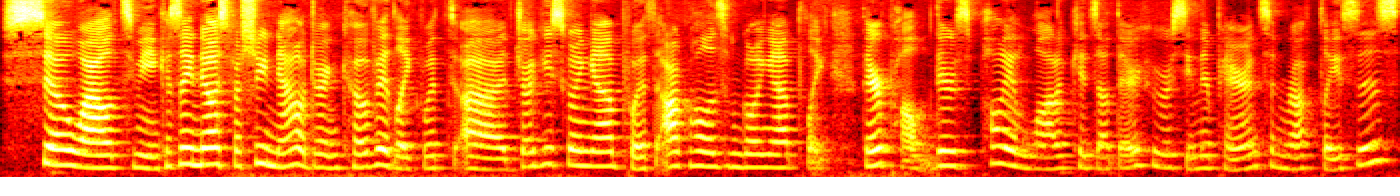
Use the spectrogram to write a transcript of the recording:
so wild to me because I know, especially now during COVID, like with uh, drug use going up, with alcoholism going up, like there prob- there's probably a lot of kids out there who are seeing their parents in rough places,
